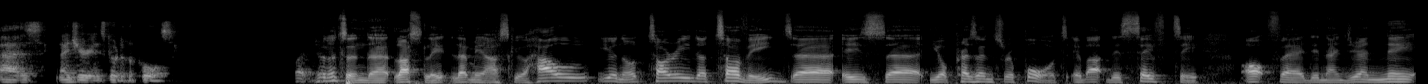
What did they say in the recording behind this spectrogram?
as Nigerians go to the polls. Jonathan, uh, lastly, let me ask you how, you know, torrid or turbid uh, is uh, your present report about the safety of uh, the Nigerian ne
